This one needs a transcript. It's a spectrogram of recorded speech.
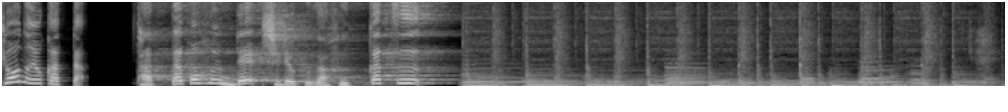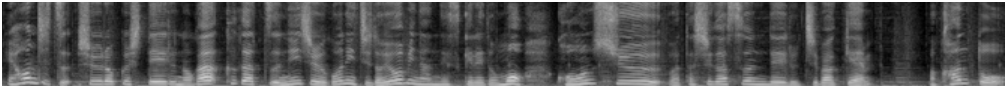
今日のよかった。たった5分で視力が復活。本日収録しているのが9月25日土曜日なんですけれども今週私が住んでいる千葉県関東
